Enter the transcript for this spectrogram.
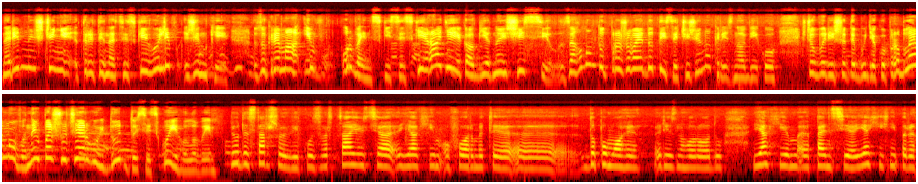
На Рівненщині третина сільських голів – жінки. Зокрема, і в Урвенській сільській раді, яка об'єднує шість сіл. Загалом тут проживає до тисячі жінок різного віку. Щоб вирішити будь-яку проблему, вони в першу чергу йдуть до сільської голови. Люди старшого віку звертаються, як їм оформити е, допомоги різного роду, як їм е, пенсія, як їхні е,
